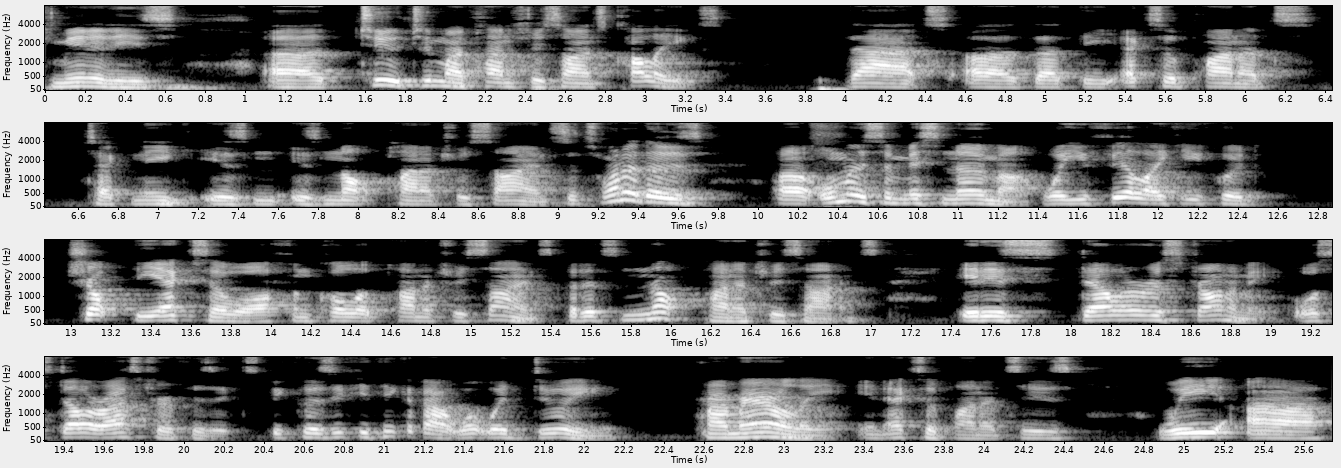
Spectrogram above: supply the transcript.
communities uh, to to my planetary science colleagues that uh, that the exoplanet technique is is not planetary science. It's one of those uh, almost a misnomer where you feel like you could chop the exo off and call it planetary science, but it's not planetary science. It is stellar astronomy or stellar astrophysics because if you think about what we're doing primarily in exoplanets is we are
